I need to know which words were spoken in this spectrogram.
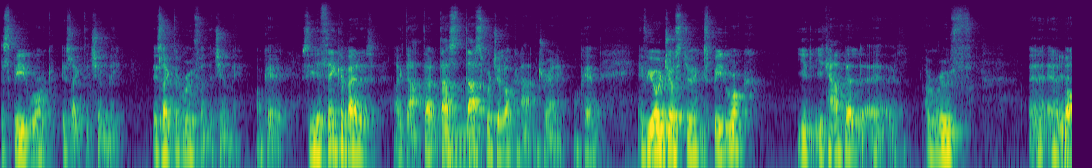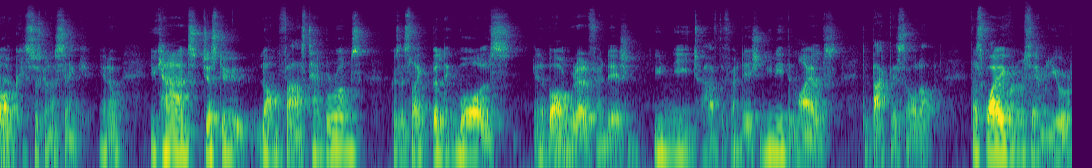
The speed work is like the chimney. It's like the roof and the chimney. Okay, so you think about it like that. That that's Mm. that's what you're looking at in training. Okay, if you're just doing speed work, you you can't build a, a roof in, in a Yeah. bog. It's just gonna sink. You know, you can't just do long fast tempo runs because it's like building walls in a bog Mm. without a foundation. You need to have the foundation. You need the miles to back this all up. That's why when I was saying when you were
